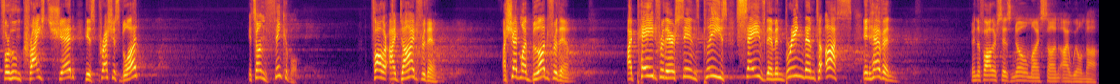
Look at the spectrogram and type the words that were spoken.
for whom Christ shed his precious blood? It's unthinkable. Father, I died for them. I shed my blood for them. I paid for their sins. Please save them and bring them to us in heaven. And the Father says, No, my Son, I will not.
